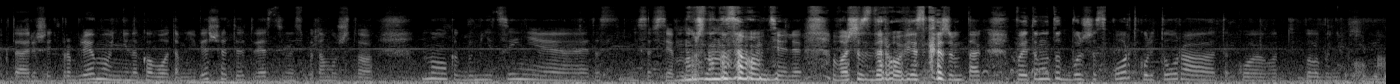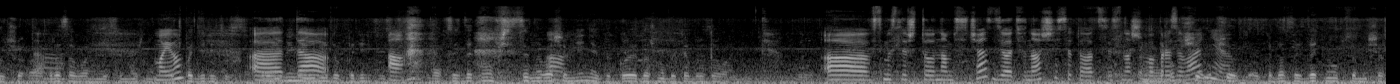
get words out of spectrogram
как-то решить проблему, ни на кого там не вешает ответственность, потому что, ну, как бы медицине это не совсем нужно на самом деле, ваше здоровье, скажем так. Поэтому тут больше спорт, культура, такое вот было бы неплохо. Спасибо большое. Да. А образование, если можно, Моё? поделитесь. А, не, не, да. виду, поделитесь А. э, в созидательном обществе, на ваше А. мнение, какое должно быть образование. А, в смысле, что нам сейчас делать в нашей ситуации с нашим А, вообще- образованием? вообще, э, когда созидательное общество мы сейчас,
